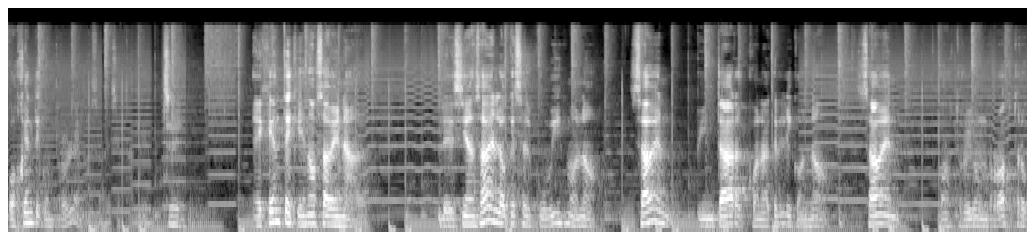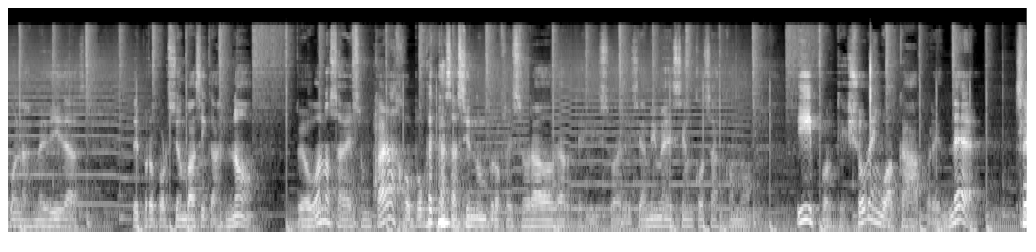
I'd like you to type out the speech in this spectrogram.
o gente con problemas a veces también. Sí. Hay gente que no sabe nada. Le decían, ¿saben lo que es el cubismo? No. ¿Saben pintar con acrílico? No. ¿Saben construir un rostro con las medidas de proporción básicas? No. Pero vos no sabes un carajo. ¿Por qué estás haciendo un profesorado de artes visuales? Y a mí me decían cosas como, y porque yo vengo acá a aprender. Sí.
